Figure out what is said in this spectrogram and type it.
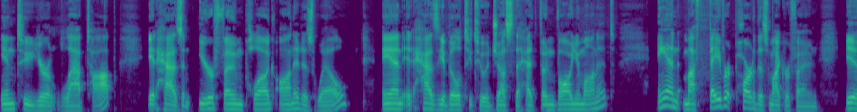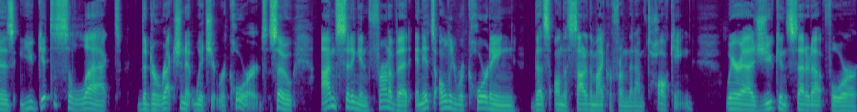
into your laptop. It has an earphone plug on it as well, and it has the ability to adjust the headphone volume on it. And my favorite part of this microphone is you get to select the direction at which it records. So I'm sitting in front of it and it's only recording this on the side of the microphone that I'm talking. Whereas you can set it up for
